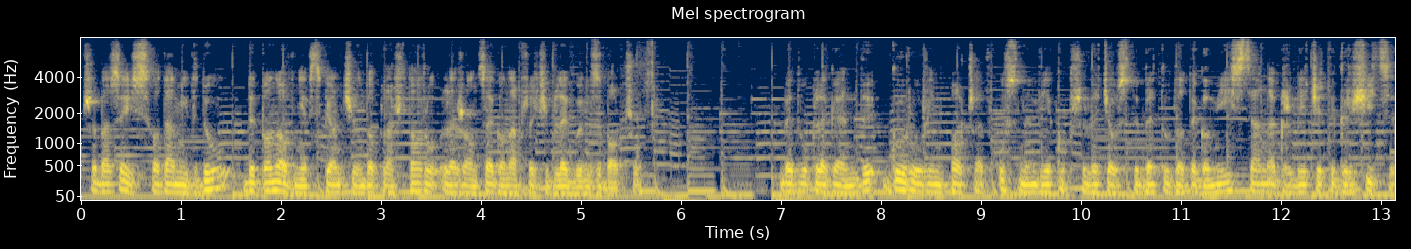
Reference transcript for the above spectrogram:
trzeba zejść schodami w dół, by ponownie wspiąć się do klasztoru leżącego na przeciwległym zboczu. Według legendy Guru Rinpoche w VIII wieku przyleciał z Tybetu do tego miejsca na grzbiecie Tygrysicy,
